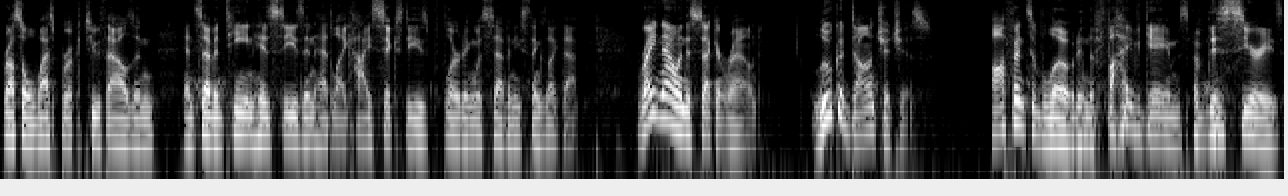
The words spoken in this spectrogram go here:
Russell Westbrook, 2017, his season had like high 60s, flirting with 70s, things like that. Right now in the second round, Luka Doncic's offensive load in the five games of this series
